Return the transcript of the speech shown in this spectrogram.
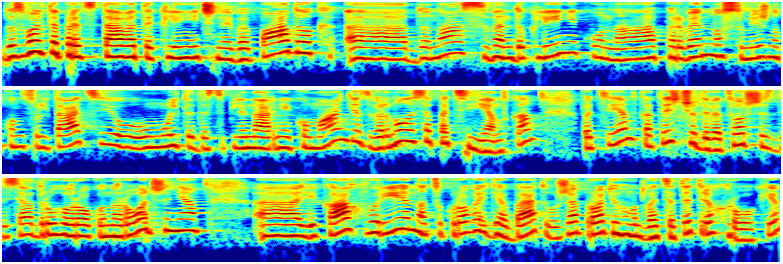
Дозвольте представити клінічний випадок. Е, До нас в ендоклініку на первинну суміжну консультацію у мультидисциплінарній команді звернулася пацієнтка. Пацієнтка 1962 року народження, е, яка хворіє на цукровий діабет уже протягом 23 років,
